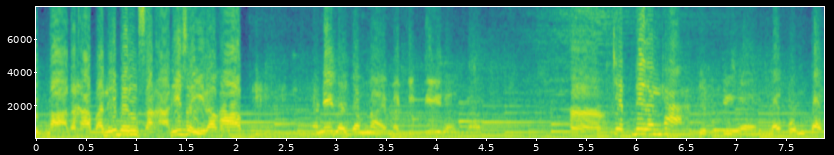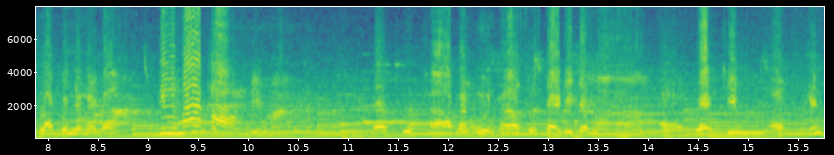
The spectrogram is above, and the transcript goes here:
10บาทนะครับ อันนี้เป็นสาขาที่สี่แล้วครับ อันนี้เราจำหน่ายมากี่ปีแล้วครับอ่าเจ็ดเดือนค่ะเจ็ดเดือนแล้วผลตอบรับเป็นยังไงบ้างดีมากค่ะดีมากและลูกค้าท่านอื่นถ้าสนใจที่จะมาเอ่อแวะชิมเอ่อเห็นแ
